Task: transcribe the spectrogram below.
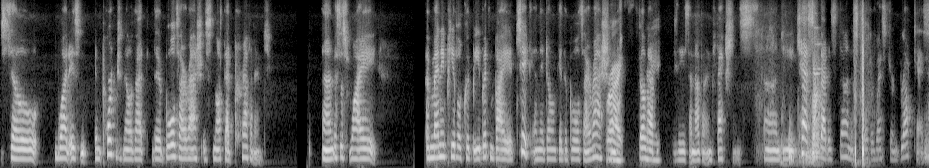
So, what is important to know that the bull's eye rash is not that prevalent. And this is why many people could be bitten by a tick and they don't get a bull's eye rash. Right. Still right. have disease and other infections. And the test that is done is called the Western blot test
